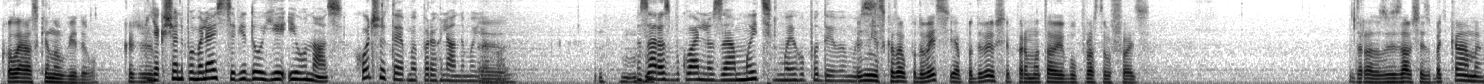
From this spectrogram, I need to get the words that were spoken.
Колега скинув відео. Каже, Якщо не помиляюсь, це відео є і у нас. Хочете, ми переглянемо його? Е, Зараз буквально за мить ми його подивимось. Він мені сказав, подивись, я подивився, перемотав і був просто в шоці. Зразу зв'язався з батьками.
